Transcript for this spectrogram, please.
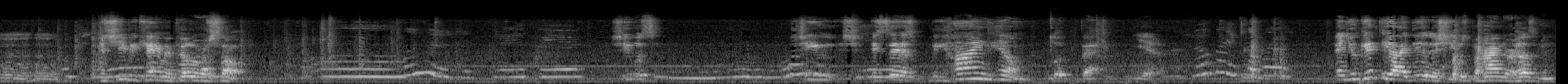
And she became a pillar of salt. She was, she, she it says, behind him, look back. Yeah. And you get the idea that she was behind her husband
